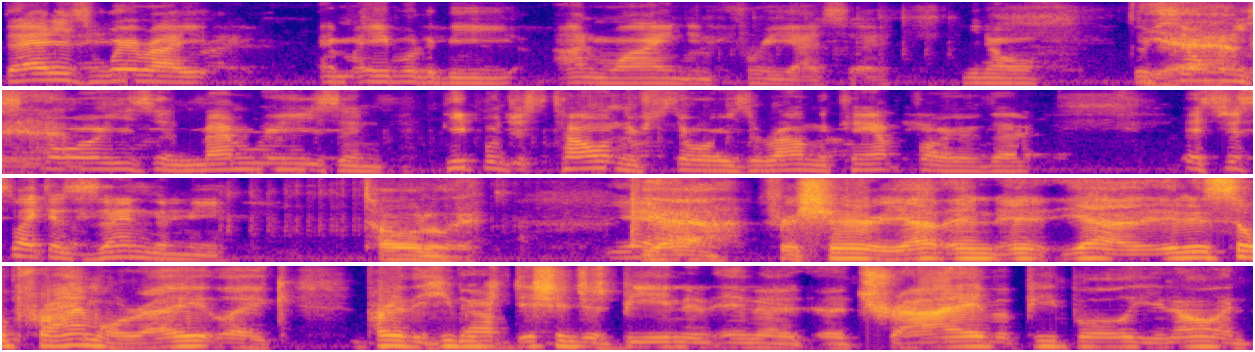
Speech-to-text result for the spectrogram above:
that is where I am able to be unwind and free. I say, you know, there's so many man. stories and memories and people just telling their stories around the campfire that it's just like a zen to me. totally Yeah. Yeah. for sure. Yeah, and it, yeah, it is so primal, right? Like part of the human Yeah. condition, just being in, in a, a tribe of people, you know, and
